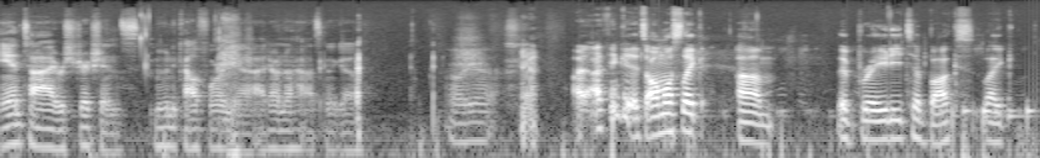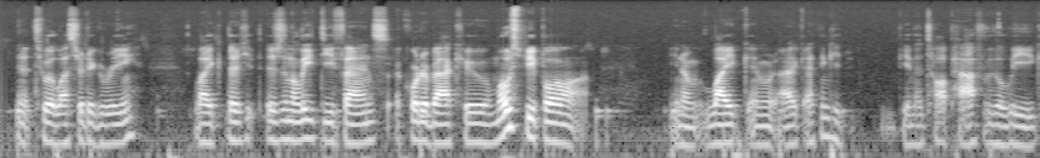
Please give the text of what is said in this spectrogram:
anti-restrictions, moving to California. I don't know how it's gonna go. Oh yeah. Yeah. I, I think it's almost like um, the Brady to Bucks, like you know, to a lesser degree. Like there, there's an elite defense, a quarterback who most people, you know, like, and I, I think he'd be in the top half of the league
